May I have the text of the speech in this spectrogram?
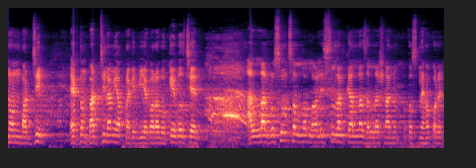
নন বার্জিন একদম বার্জিন আমি আপনাকে বিয়ে করাবো। কে বলছেন? আল্লাহ রসুল সাল্লাহ আল্লাহ জাল্লাহ শাহানু কত স্নেহ করেন।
